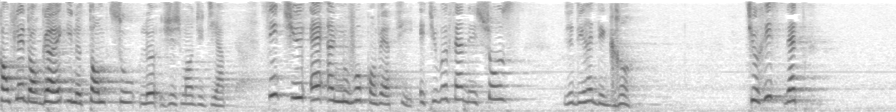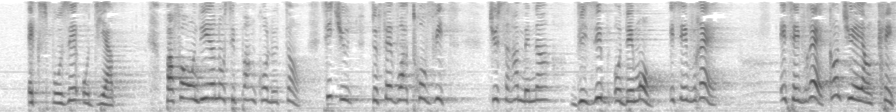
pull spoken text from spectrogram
Qu'enflé d'orgueil, il ne tombe sous le jugement du diable. Si tu es un nouveau converti et tu veux faire des choses, je dirais des grands, tu risques d'être exposé au diable. Parfois on dit, ah non, ce n'est pas encore le temps. Si tu te fais voir trop vite, tu seras maintenant visible aux démons. Et c'est vrai. Et c'est vrai, quand tu es en Christ,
